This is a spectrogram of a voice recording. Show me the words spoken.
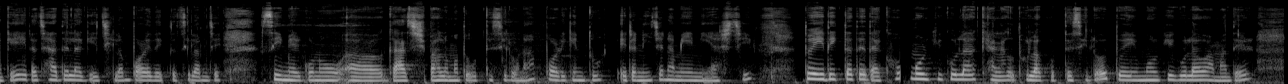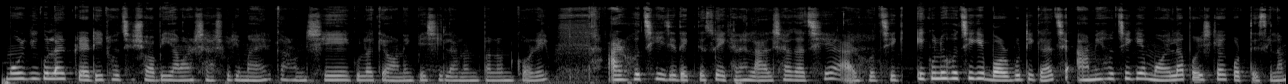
আগে, এটা ছাদে লাগিয়েছিলাম, পরে দেখতেছিলাম যে সিমের কোনো গাছ ভালো মতো উঠতেছিল না, পরে কিন্তু এটা নিচে নামিয়ে নিয়ে আসছি। তো এই দিকটাতে দেখো, মুরগিগুলা খেলাধুলা করতেছিল, তো এই মুরগিগুলাও আমাদের। মুরগিগুলার ক্রেডিট হচ্ছে সবই আমার শাশুড়ি মায়ের, কারণ সে এগুলাকে অনেক বেশি লালন পালন করে। আর হচ্ছে এই যে দেখতেছো, এখানে লাল শাক আছে, আর হচ্ছে এগুলো হচ্ছে গিয়ে বরবটি গাছ। আমি হচ্ছে গিয়ে ময়লা পরিষ্কার করতেছিলাম,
